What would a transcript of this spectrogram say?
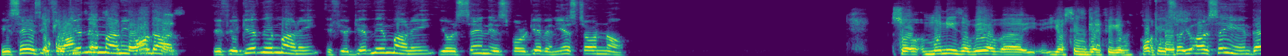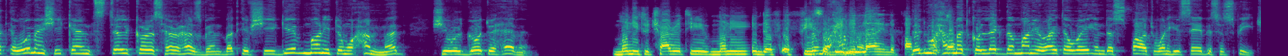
He says The if you give me money, hold on. says- If you give me money, if you give me money, your sin is forgiven. Yes or no? So money is a way of uh, your sins getting forgiven. Okay, so you are saying that a woman she can still curse her husband, but if she give money to Muhammad, she will go to heaven. money to charity, money in the feast of Allah in the Did Muhammad collect the money right away in the spot when he said this is speech?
